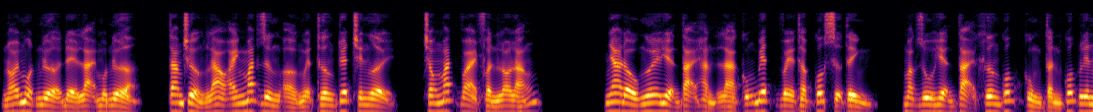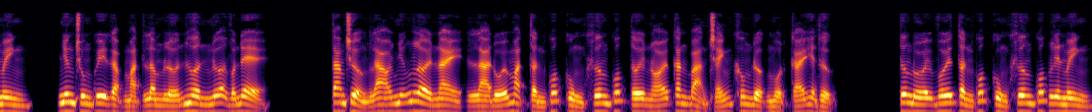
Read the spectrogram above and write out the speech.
Nói một nửa để lại một nửa, tam trưởng lao ánh mắt dừng ở Nguyệt Thương Tuyết trên người, trong mắt vài phần lo lắng. Nha đầu ngươi hiện tại hẳn là cũng biết về thập quốc sự tình, mặc dù hiện tại Khương quốc cùng Tần quốc liên minh, nhưng trung quy gặp mặt lâm lớn hơn nữa vấn đề. Tam trưởng lao những lời này là đối mặt Tần quốc cùng Khương quốc tới nói căn bản tránh không được một cái hiện thực. Tương đối với Tần quốc cùng Khương quốc liên minh,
